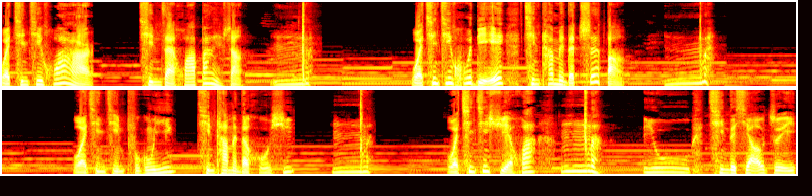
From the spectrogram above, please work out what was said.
我亲亲花儿，亲在花瓣上，嗯。我亲亲蝴蝶，亲它们的翅膀，嗯。我亲亲蒲公英，亲它们的胡须，嗯。我亲亲雪花，嗯啊，哟，亲的小嘴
